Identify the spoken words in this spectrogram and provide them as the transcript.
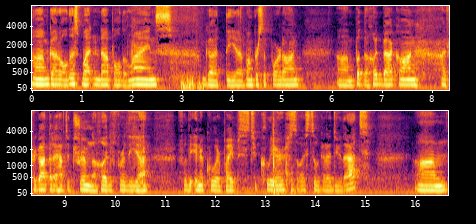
Um, got all this buttoned up, all the lines. Got the uh, bumper support on. Um, put the hood back on. I forgot that I have to trim the hood for the uh, for the intercooler pipes to clear, so I still gotta do that. Um,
